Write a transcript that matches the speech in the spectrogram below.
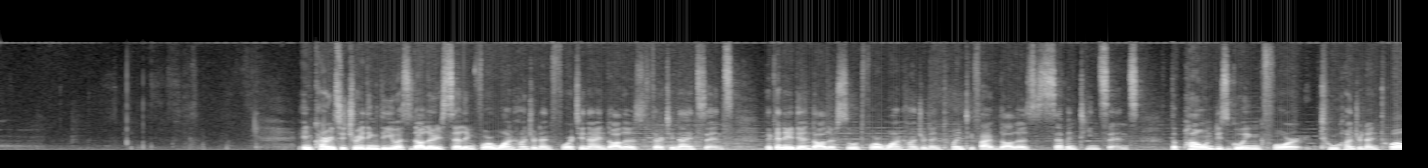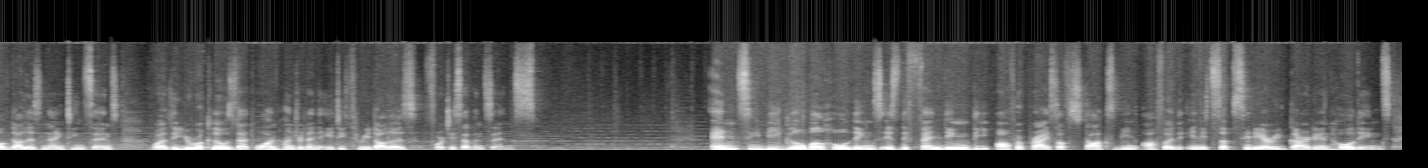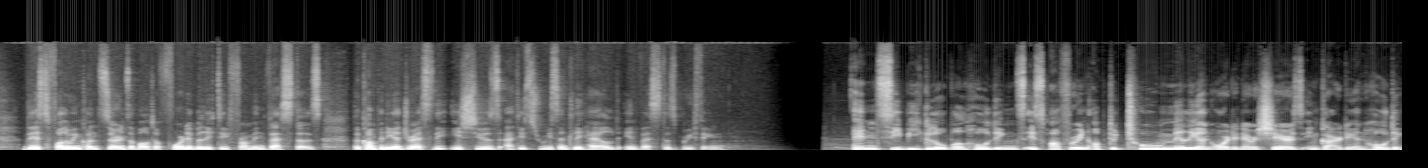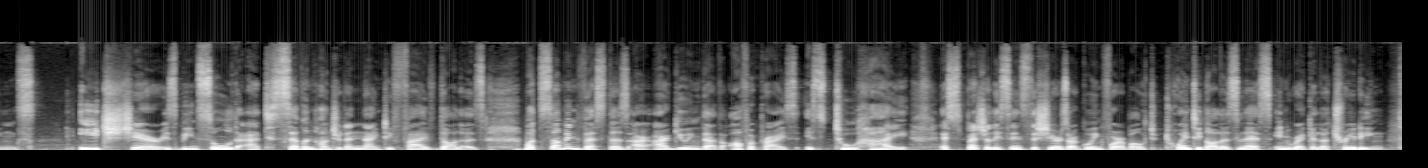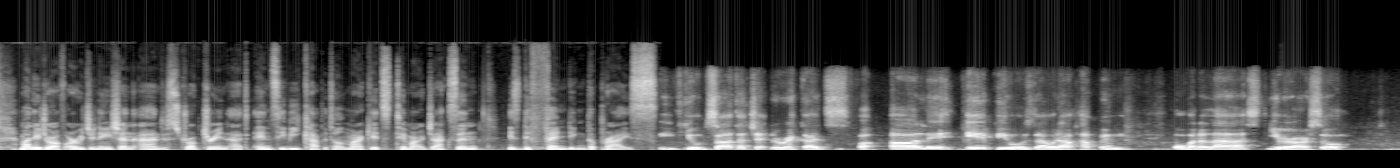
In currency trading, the US dollar is selling for $149.39. The Canadian dollar sold for $125.17. The pound is going for $212.19, while the euro closed at $183.47. NCB Global Holdings is defending the offer price of stocks being offered in its subsidiary Guardian Holdings. This following concerns about affordability from investors. The company addressed the issues at its recently held investors briefing. NCB Global Holdings is offering up to 2 million ordinary shares in Guardian Holdings. Each share is being sold at $795. But some investors are arguing that the offer price is too high, especially since the shares are going for about $20 less in regular trading. Manager of origination and structuring at NCB Capital Markets, Timar Jackson, is defending the price. If you sort of check the records for all the APOs that would have happened over the last year or so,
